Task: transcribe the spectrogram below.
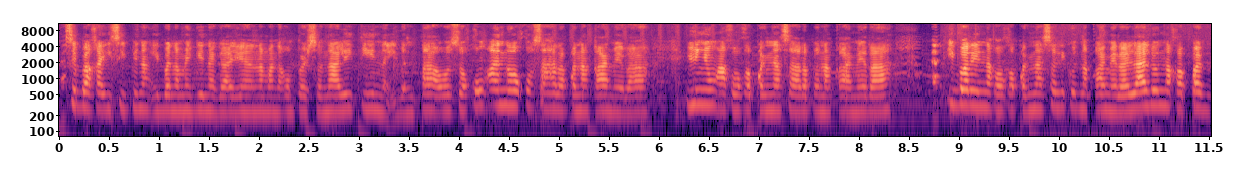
Kasi baka isipin ng iba na may ginagaya na naman akong personality, na ibang tao. So, kung ano ako sa harapan ng camera, yun yung ako kapag nasa harapan ng camera. At iba rin ako kapag nasa likod ng camera, lalo na kapag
